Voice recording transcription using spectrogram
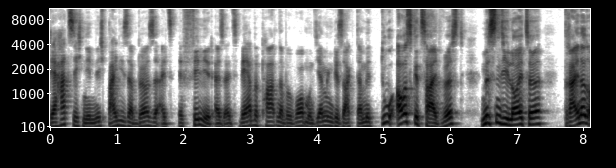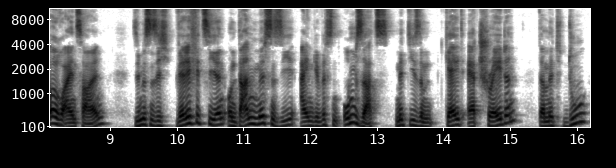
der hat sich nämlich bei dieser Börse als Affiliate, also als Werbepartner beworben und die haben ihm gesagt, damit du ausgezahlt wirst, müssen die Leute 300 Euro einzahlen, sie müssen sich verifizieren und dann müssen sie einen gewissen Umsatz mit diesem Geld ertraden, damit du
